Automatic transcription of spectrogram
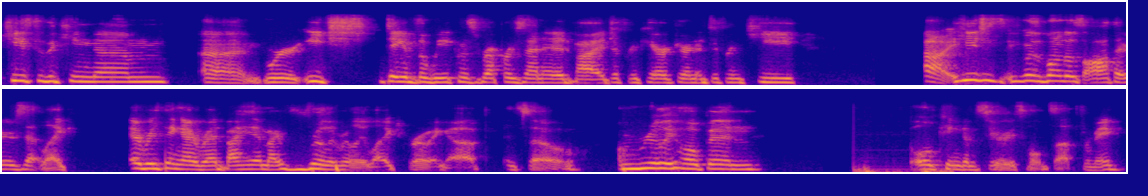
keys to the kingdom um, where each day of the week was represented by a different character and a different key. Uh, he just he was one of those authors that like everything I read by him, I really really liked growing up, and so I'm really hoping the Old Kingdom series holds up for me.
